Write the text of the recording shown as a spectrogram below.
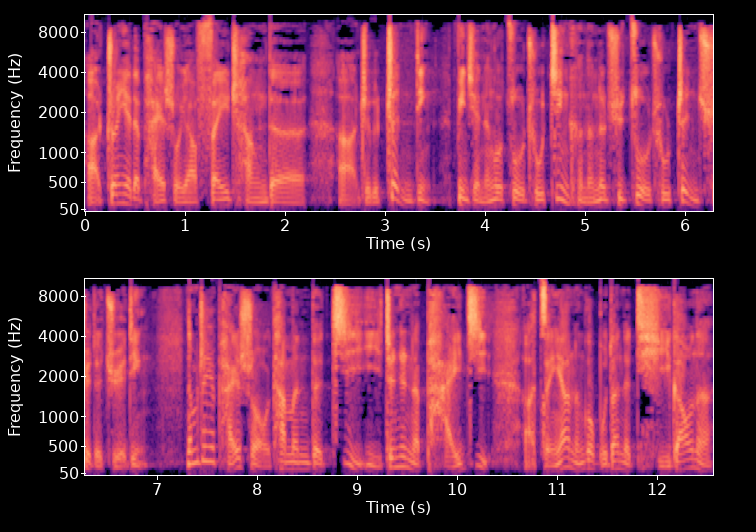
啊专业的牌手要非常的啊这个镇定，并且能够做出尽可能的去做出正确的决定。那么这些牌手他们的技艺，真正的牌技啊，怎样能够不断的提高呢？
